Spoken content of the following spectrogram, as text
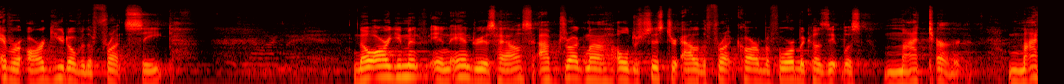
ever argued over the front seat? No argument in Andrea's house. I've drugged my older sister out of the front car before because it was my turn. My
